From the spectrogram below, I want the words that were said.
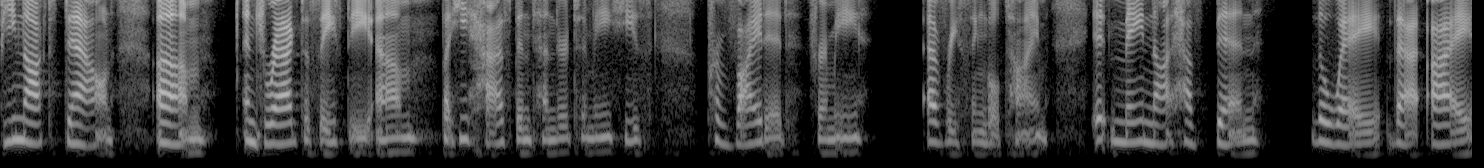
be knocked down um, and dragged to safety. Um, but He has been tender to me, He's provided for me every single time. It may not have been the way that I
